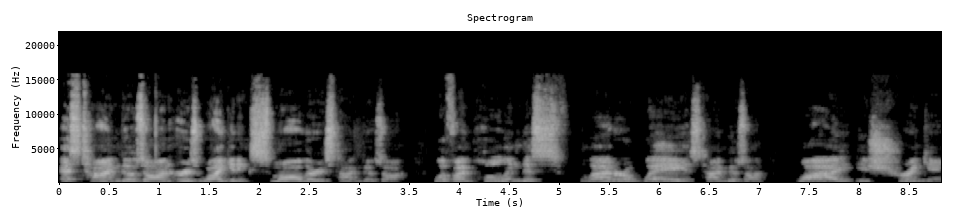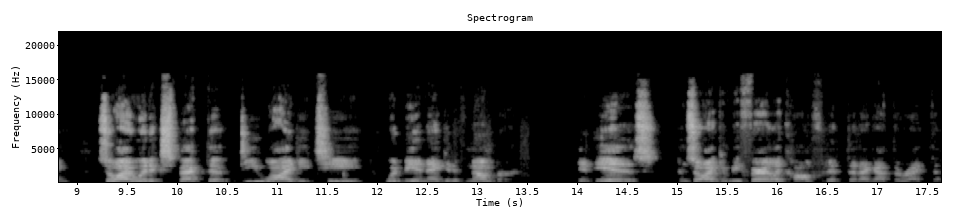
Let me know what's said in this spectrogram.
as time goes on, or is y getting smaller as time goes on? Well, if I'm pulling this ladder away as time goes on, y is shrinking, so I would expect that dy dt would be a negative number. It is, and so I can be fairly confident that I got the right thing.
